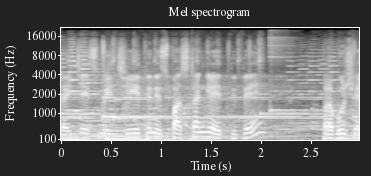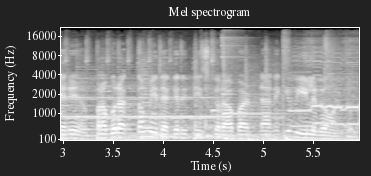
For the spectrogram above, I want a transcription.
దయచేసి మీ చేతిని స్పష్టంగా ఎత్తితే ప్రభు శరీరం ప్రభు రక్తం మీ దగ్గరికి తీసుకురాబడడానికి వీలుగా ఉంటుంది.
